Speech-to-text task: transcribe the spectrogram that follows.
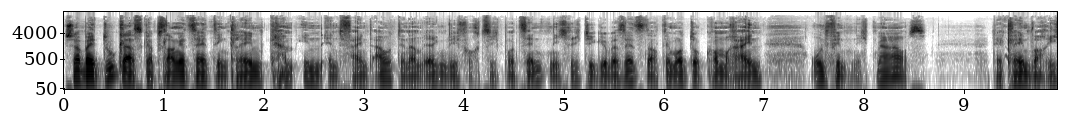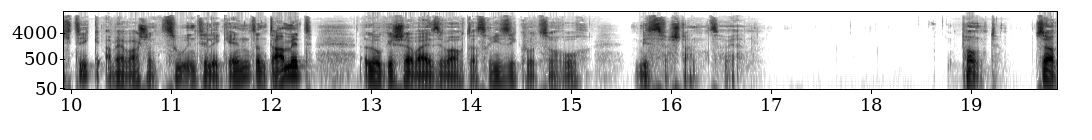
Schau, bei Douglas gab es lange Zeit den Claim Come in and find out. Den haben irgendwie 50 Prozent nicht richtig übersetzt nach dem Motto Komm rein und find nicht mehr raus. Der Claim war richtig, aber er war schon zu intelligent und damit logischerweise war auch das Risiko zu hoch, missverstanden zu werden. Punkt. So,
